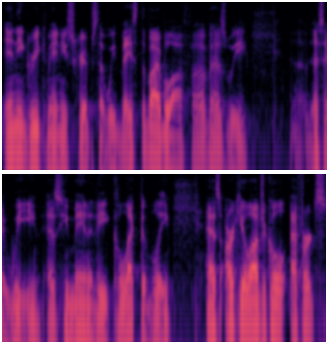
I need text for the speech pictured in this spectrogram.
any Greek manuscripts that we base the Bible off of as we, uh, I say we, as humanity collectively, has archaeological efforts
